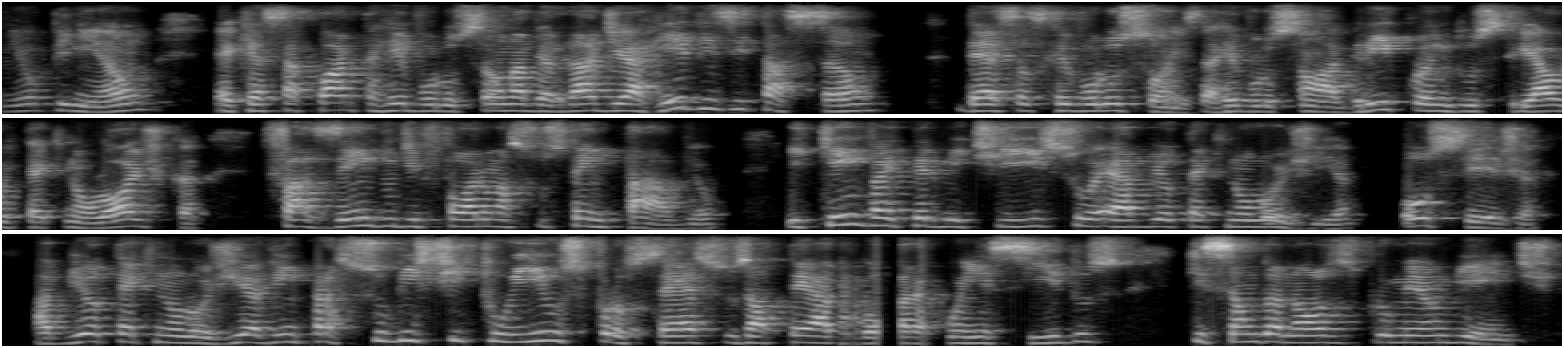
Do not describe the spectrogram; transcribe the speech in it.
minha opinião é que essa quarta revolução, na verdade, é a revisitação dessas revoluções, da revolução agrícola, industrial e tecnológica, fazendo de forma sustentável. E quem vai permitir isso é a biotecnologia. Ou seja, a biotecnologia vem para substituir os processos até agora conhecidos que são danosos para o meio ambiente.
